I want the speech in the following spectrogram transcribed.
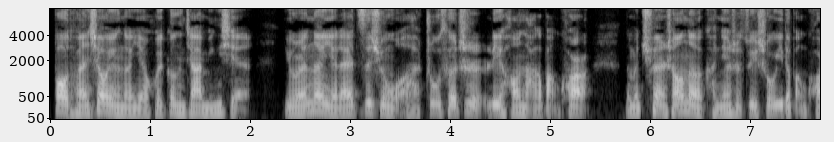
抱团效应呢也会更加明显。有人呢也来咨询我啊，注册制利好哪个板块？那么券商呢肯定是最受益的板块。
